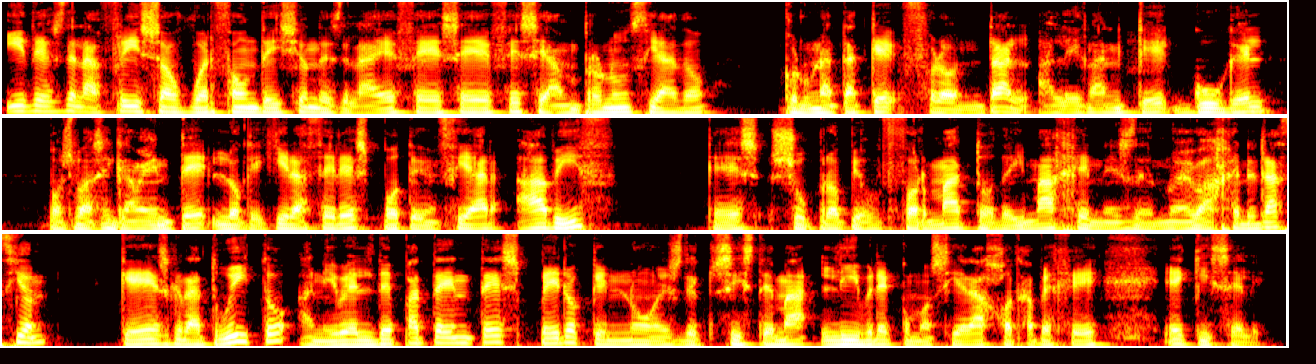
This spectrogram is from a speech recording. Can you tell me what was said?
Y desde la Free Software Foundation, desde la FSF, se han pronunciado con un ataque frontal. Alegan que Google, pues básicamente lo que quiere hacer es potenciar Aviv, que es su propio formato de imágenes de nueva generación, que es gratuito a nivel de patentes, pero que no es de sistema libre como si era JPG XL.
